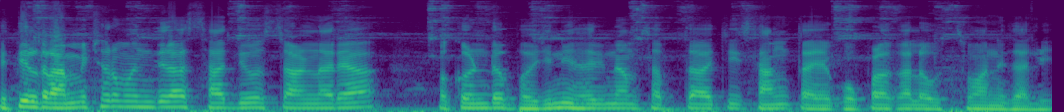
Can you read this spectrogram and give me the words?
येथील रामेश्वर मंदिरात सात दिवस चालणाऱ्या अखंड भजनी हरिनाम सप्ताहाची सांगता या गोपाळकाला उत्सवाने झाली.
